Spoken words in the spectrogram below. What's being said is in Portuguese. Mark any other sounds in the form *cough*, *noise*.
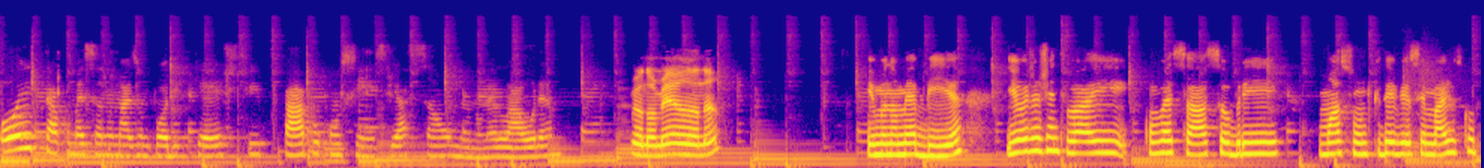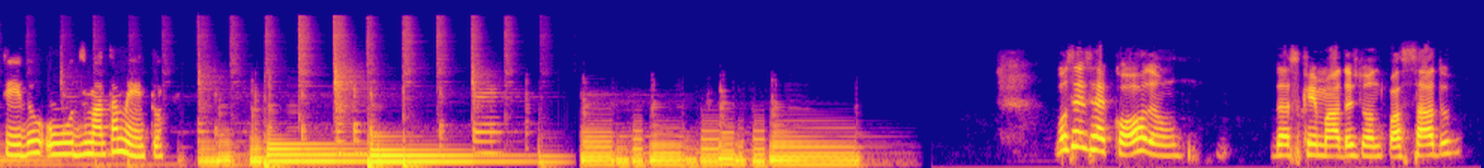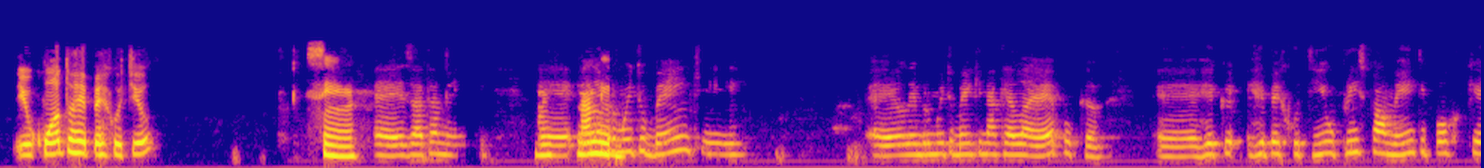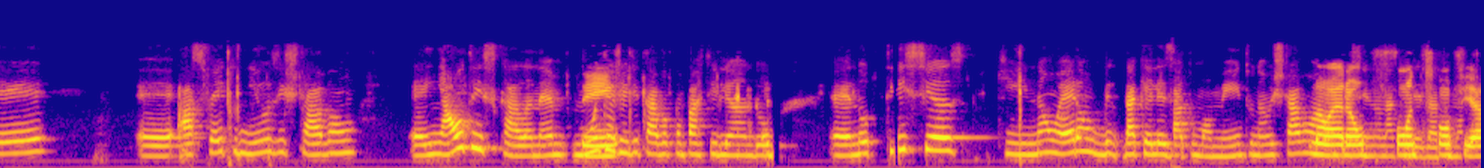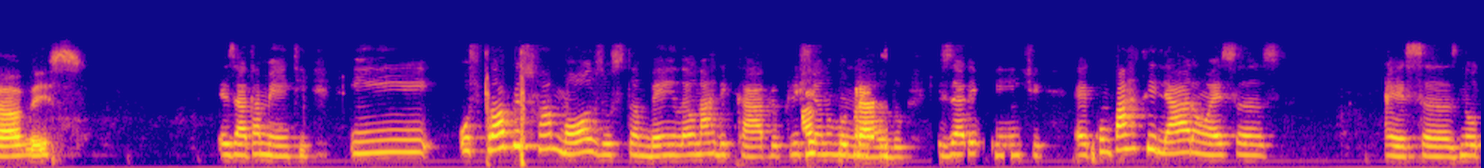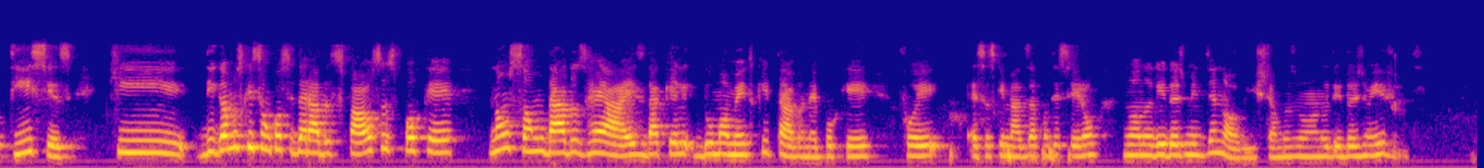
Oi, tá começando mais um podcast Papo Consciência e Ação. Meu nome é Laura. Meu nome é Ana. E meu nome é Bia. E hoje a gente vai conversar sobre um assunto que devia ser mais discutido, o desmatamento. Vocês recordam das queimadas do ano passado e o quanto repercutiu? Sim. É, exatamente. É, eu lembro muito bem que é, eu lembro muito bem que naquela época é, re- repercutiu principalmente porque é, as fake news estavam é, em alta escala, né? Muita gente estava compartilhando é, notícias que não eram daquele exato momento, não estavam Não eram fontes exato momento. confiáveis. Exatamente. E os próprios famosos também, Leonardo DiCaprio, Cristiano. Ronaldo, Gisele Bündchen, eh, compartilharam essas, essas notícias que, digamos que são consideradas falsas porque não são dados reais daquele, do momento que estava, né? Porque foi, essas queimadas aconteceram no ano de 2019, estamos no ano de 2020.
